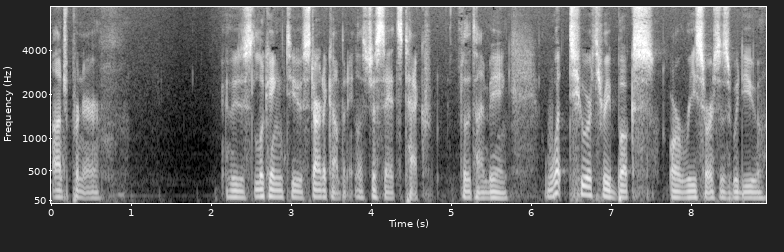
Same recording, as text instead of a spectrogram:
entrepreneur who's looking to start a company? Let's just say it's tech for the time being. What two or three books or resources would you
